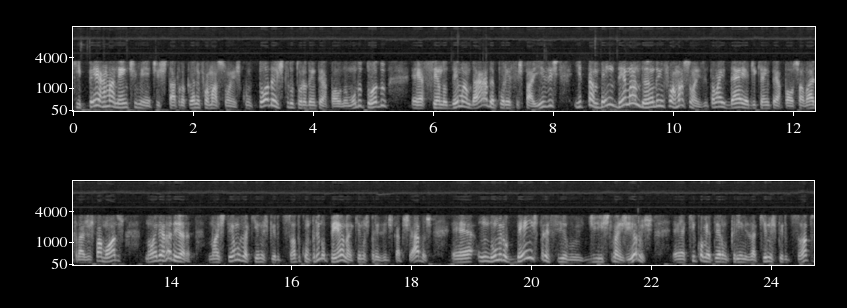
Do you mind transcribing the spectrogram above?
que permanentemente está trocando informações com toda a estrutura da Interpol no mundo todo, é, sendo demandada por esses países e também demandando informações. Então a ideia de que a Interpol só vai atrás dos famosos não é verdadeira. Nós temos aqui no Espírito Santo, cumprindo pena aqui nos presídios capixabas, é, um número bem expressivo de estrangeiros é, que cometeram crimes aqui no Espírito Santo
